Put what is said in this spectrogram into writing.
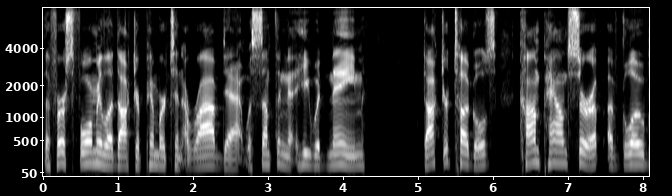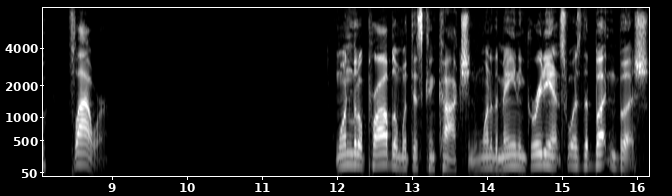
The first formula Dr. Pemberton arrived at was something that he would name Dr. Tuggle's compound syrup of globe flower. One little problem with this concoction one of the main ingredients was the buttonbush,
